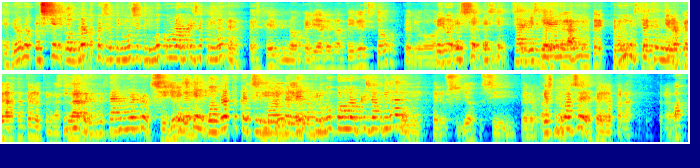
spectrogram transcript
es, no, no, es que el contrato que se firmó se firmó con una empresa privada. Es que no quería debatir esto, pero. Pero es que- es que, es que ahí- la gente, ahí quiero, que la gente lo tenga Sí, claro. pero está en un error. Si es que el contrato que si firmó yo el PP lo firmó con una empresa privada. Sí, pero si yo, sí, pero ¿Qué eso va a ser? pero para hacer un trabajo.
